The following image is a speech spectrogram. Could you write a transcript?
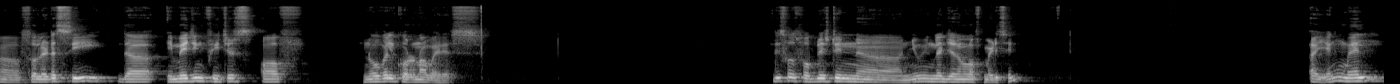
Uh, so let us see the imaging features of novel coronavirus. This was published in uh, New England Journal of Medicine. A young male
